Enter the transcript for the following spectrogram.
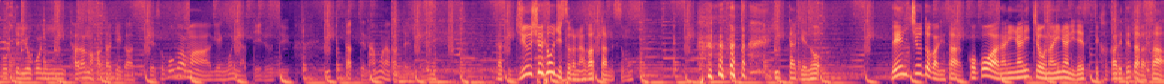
通ってる横にただの畑があってそこがまあ言語になっているという行ったって何もなかったですけどね。だって住所表示すらなかったんですもん。行ったけど。電柱とかにさここは何々町何々ですって書かれてたらさ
